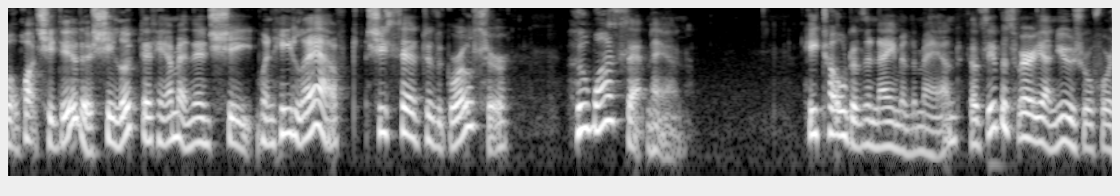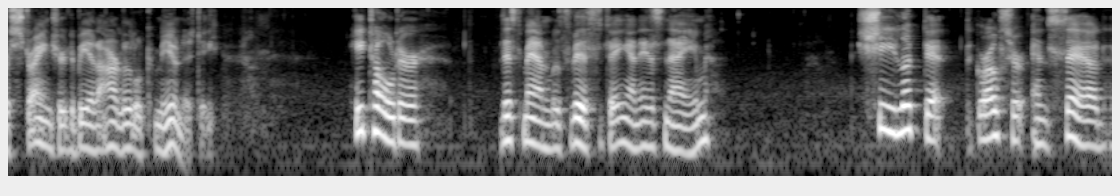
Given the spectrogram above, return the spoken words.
well, what she did is she looked at him, and then she, when he left, she said to the grocer, Who was that man? He told her the name of the man because it was very unusual for a stranger to be in our little community. He told her this man was visiting and his name. She looked at the grocer and said,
